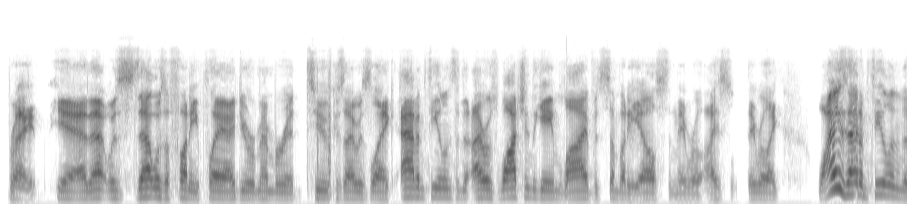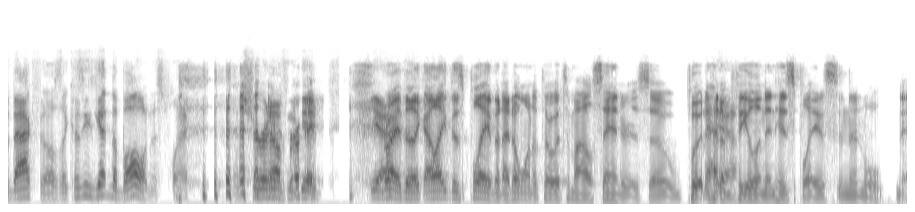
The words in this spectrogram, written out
Right. Yeah, that was that was a funny play. I do remember it too because I was like Adam Thielen's. I was watching the game live with somebody else, and they were I, they were like, why is Adam Thielen in the backfield? I was like, because he's getting the ball in this play. And sure enough, right. he did. Yeah. Right. They're like, I like this play, but I don't want to throw it to Miles Sanders. So put Adam yeah. Thielen in his place, and then we'll, yeah.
